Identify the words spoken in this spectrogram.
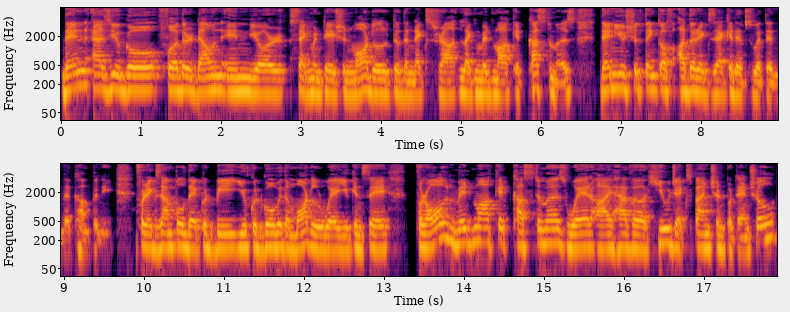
Then, as you go further down in your segmentation model to the next round, like mid market customers, then you should think of other executives within the company. For example, there could be you could go with a model where you can say, for all mid market customers where I have a huge expansion potential,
